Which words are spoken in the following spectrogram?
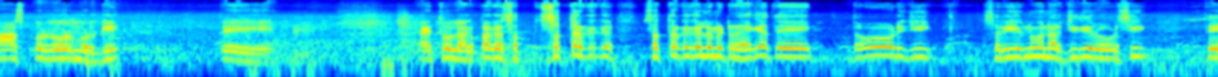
ਹਾਸਪੁਰ ਰੋਡ ਮੁੜ ਗਏ ਤੇ ਇੱਥੋਂ ਲਗਭਗ 70 70 ਕਿਲੋਮੀਟਰ ਰਹਿ ਗਿਆ ਤੇ ਥੋੜੀ ਜੀ ਸਰੀਰ ਨੂੰ એનર્ਜੀ ਦੀ ਲੋੜ ਸੀ ਤੇ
